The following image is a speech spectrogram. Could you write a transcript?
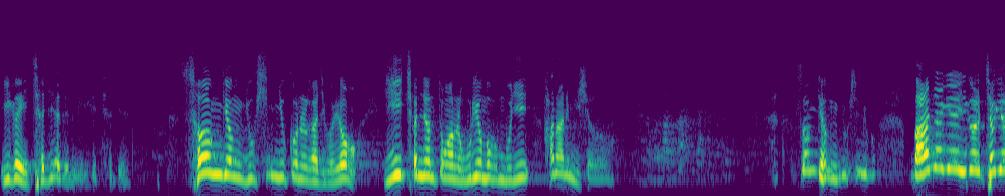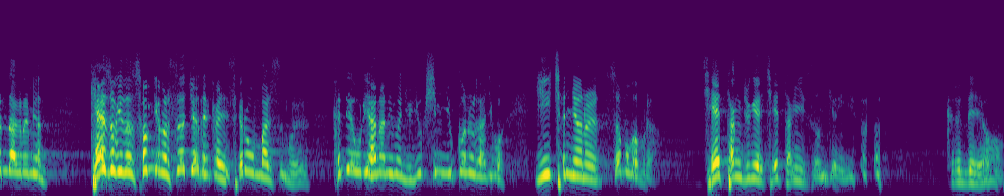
이거에 쳐져야 되는 거예요. 이거 쳐져야 돼요. 성경 66권을 가지고요, 2000년 동안을 우려먹은 분이 하나님이셔. 성경 66권. 만약에 이걸 적용한다 그러면 계속해서 성경을 써줘야 될 거예요. 새로운 말씀을. 근데 우리 하나님은 66권을 가지고 2000년을 써먹어버려. 재탕 중에 재탕이 성경이에요. 그런데요,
